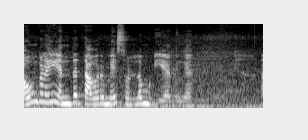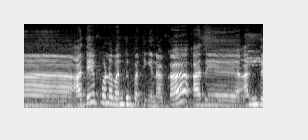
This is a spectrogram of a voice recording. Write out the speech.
அவங்களையும் எந்த தவறுமே சொல்ல முடியாதுங்க. அதே போல் வந்து பார்த்திங்கனாக்கா அது அந்த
